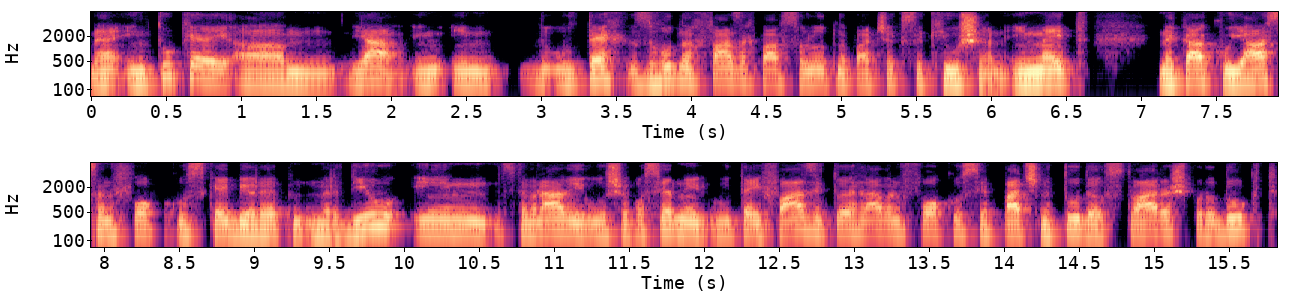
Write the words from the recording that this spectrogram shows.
Ne? In tukaj, um, ja, in, in v teh zgodnih fazah, pa absolutno pač execution in imeti. Nekako jasen fokus, kaj bi rad naredil, in se pravi, še posebej v tej fazi, to je glaven fokus, je pač na to, da ustvariš produkt,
